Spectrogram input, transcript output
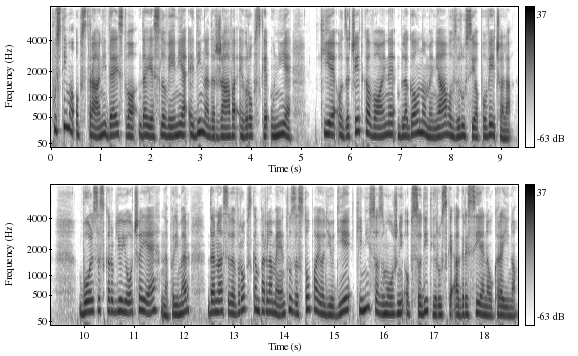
Pustimo ob strani dejstvo, da je Slovenija edina država Evropske unije, ki je od začetka vojne blagovno menjavo z Rusijo povečala. Bolj zaskrbljujoče je, naprimer, da nas v Evropskem parlamentu zastopajo ljudje, ki niso zmožni obsoditi ruske agresije na Ukrajino.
